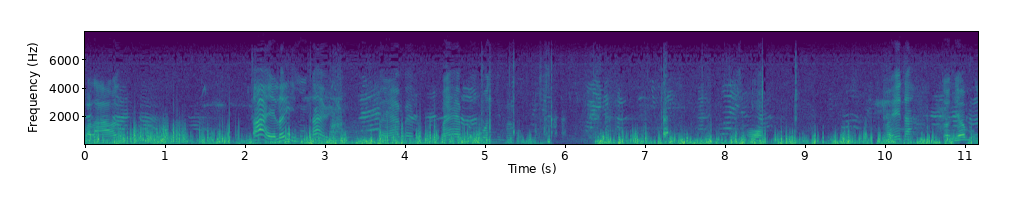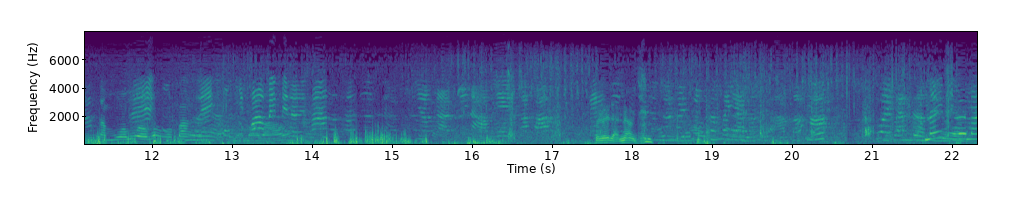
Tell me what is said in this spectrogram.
ปลาร้าได้เลยได้แม่ไปแม่เป็นคนที่แบบออกไปตาตอนเดี๋ยวผมตำมัวมัวว่ามาฟัง คิดว่าไม่เป็นอะไรมากนะคะเนื่องจากบรรยากา ศไม่หนาวเย็นะคะไม่ได้ด่าหน้าจริงไม่มีเลยไม่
